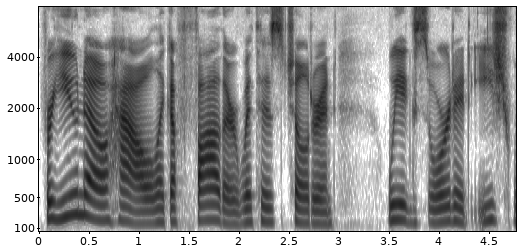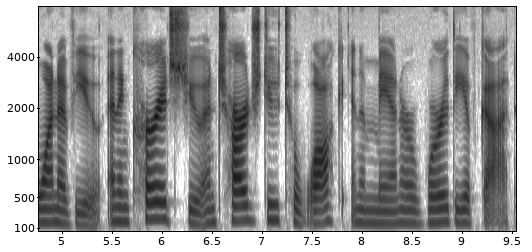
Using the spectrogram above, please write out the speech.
For you know how, like a father with his children, we exhorted each one of you and encouraged you and charged you to walk in a manner worthy of God,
